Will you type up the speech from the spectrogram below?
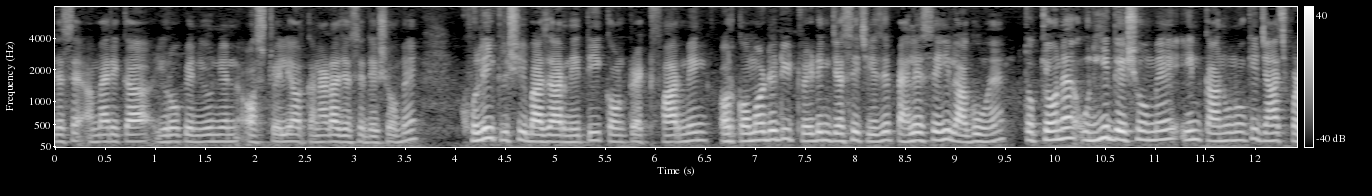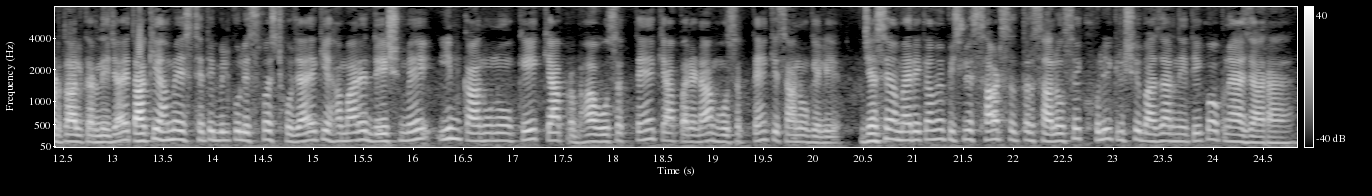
जैसे अमेरिका, यूरोपियन यूनियन, ऑस्ट्रेलिया और कनाडा जैसे देशों में खुली कृषि बाज़ार नीति कॉन्ट्रैक्ट फ़ार्मिंग और कॉमोडिटी ट्रेडिंग जैसी चीज़ें पहले से ही लागू हैं तो क्यों न उन्हीं देशों में इन कानूनों की जाँच पड़ताल कर ली जाए, ताकि हमें स्थिति बिल्कुल स्पष्ट हो जाए कि हमारे देश में इन कानूनों के क्या प्रभाव हो सकते हैं, क्या परिणाम हो सकते हैं किसानों के लिए। जैसे अमेरिका में पिछले साठ सत्तर सालों से खुली कृषि बाज़ार नीति को अपनाया जा रहा है,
